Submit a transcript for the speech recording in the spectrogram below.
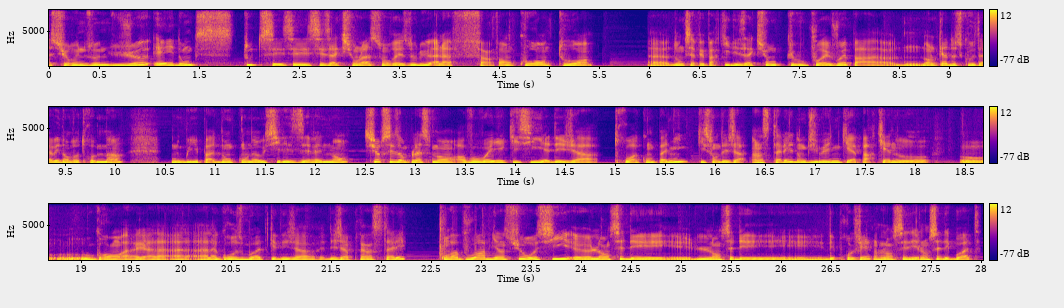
sur une zone du jeu, et donc toutes ces, ces actions-là sont résolues à la fin, enfin en courant de tour, euh, donc ça fait partie des actions que vous pourrez jouer dans le cadre de ce que vous avez dans votre main. N'oubliez pas donc qu'on a aussi les événements. Sur ces emplacements, vous voyez qu'ici il y a déjà trois compagnies qui sont déjà installées, donc j'imagine qu'ils appartiennent au, grand, à la, grosse boîte qui est déjà, déjà préinstallée. On va pouvoir bien sûr aussi euh, lancer, des, projets, lancer des, lancer des boîtes,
